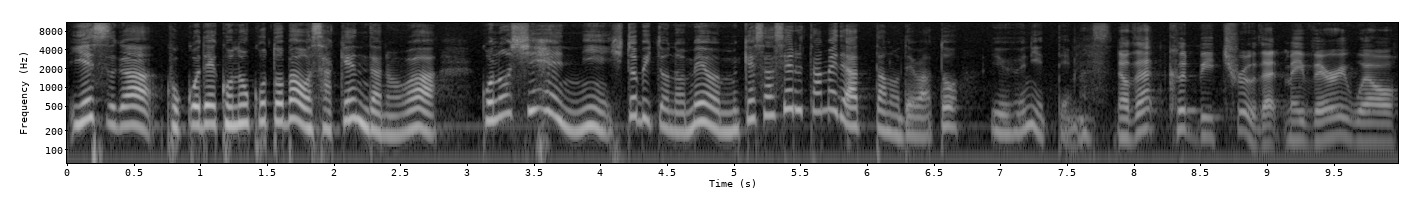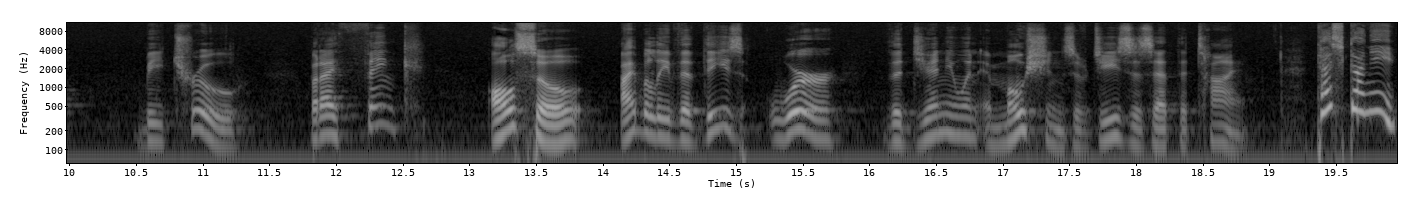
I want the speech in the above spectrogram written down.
イエスがここでこの言葉を叫んだのはこの詩篇に人々の目を向けさせるためであったのではというふうに言っています。Now, that could be true. That may very well be true. But I think also, I believe that these were the genuine emotions of Jesus at the time. 確かに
